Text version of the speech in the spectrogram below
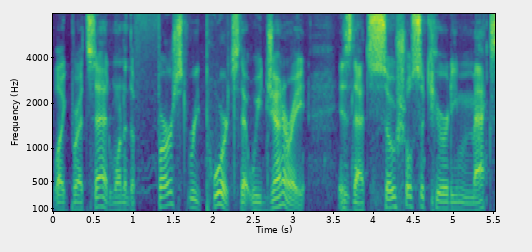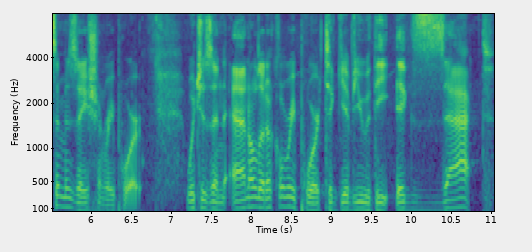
like Brett said, one of the first reports that we generate is that Social Security Maximization Report, which is an analytical report to give you the exact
